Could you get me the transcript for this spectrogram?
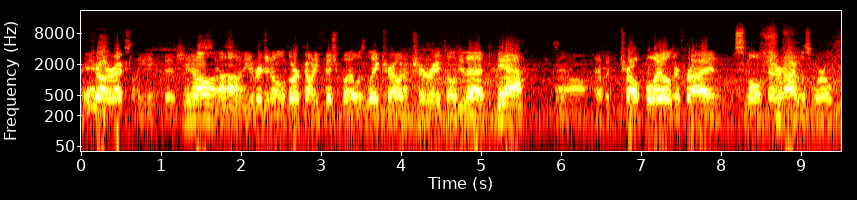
fish. Trout are excellent eating fish. You yes. know, uh, so the original Door County fish boil was lake trout. I'm sure Ray told you that. Yeah. So would trout boiled or fried and smoked are out of this world.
